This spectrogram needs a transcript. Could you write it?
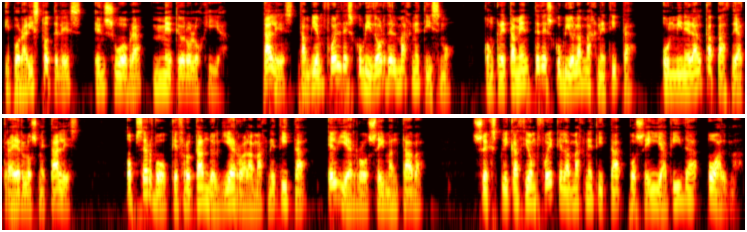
y por Aristóteles en su obra Meteorología. Tales también fue el descubridor del magnetismo. Concretamente descubrió la magnetita, un mineral capaz de atraer los metales. Observó que frotando el hierro a la magnetita, el hierro se imantaba. Su explicación fue que la magnetita poseía vida o alma.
